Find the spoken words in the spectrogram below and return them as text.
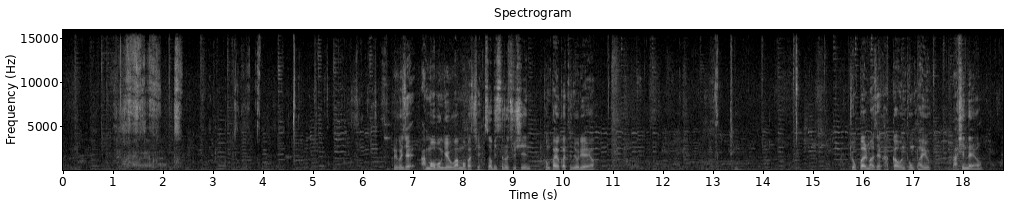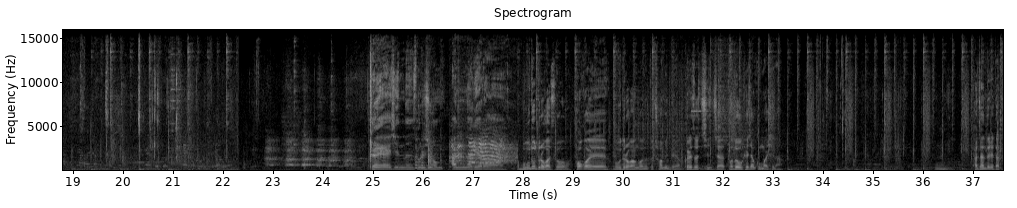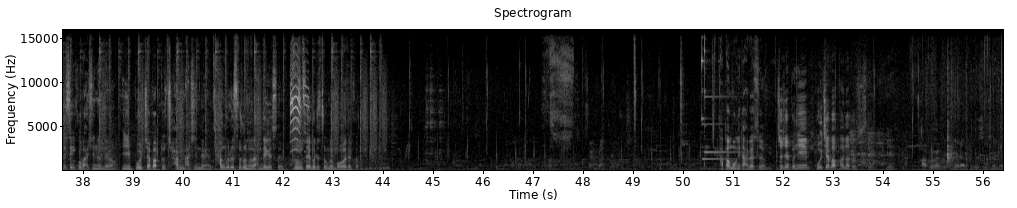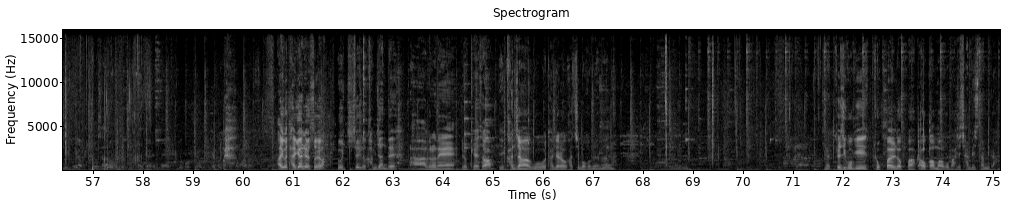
그리고 이제 안 먹어본 게 이거 안 먹어봤지. 서비스로 주신 동파육 같은 요리예요. 족발 맛에 가까운 동파육 맛있네요. 개 짖는 소리 좀 안 나게 해라. 무도 들어갔어. 버거에 무 들어간 거는 또 처음인데요. 그래서 진짜 더더욱 해장국 맛이 나. 반찬들이 다 특색 있고 맛있는데요. 이 보이차밥도 참 맛있네. 한 그릇으로는 안 되겠어요. 두세 그릇 정도 먹어야 될 것 같아요. 밥 한 공기 다 뱄어요. 저 셰프님 보이차밥 하나 더 주세요. 예. 밥은 얘랑 진짜 맛있고요. 풍사로 이제 좀 달걀인데 이거 그냥 으깨서 섞어놨어요. 아 이거 달걀이었어요? 이거 진짜 이거 감자인데. 아 그러네. 이렇게 해서 이 간장하고 달걀하고 같이 먹으면은 그냥 돼지고기 족발덮밥 까우까우하고 맛이 참 비슷합니다.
